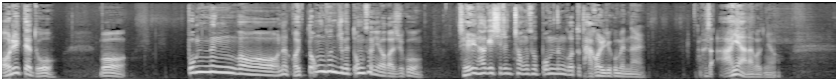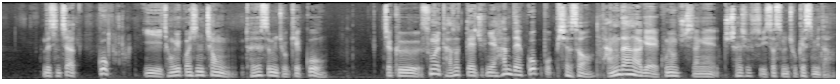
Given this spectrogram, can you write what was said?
어릴 때도 뭐 뽑는 거는 거의 똥손 중에 똥손이어가지고 제일 하기 싫은 청소 뽑는 것도 다 걸리고 맨날 그래서 아예 안 하거든요. 근데 진짜 꼭 이 정기권 신청 되셨으면 좋겠고 진짜 그 25대 중에 한 대 꼭 뽑히셔서 당당하게 공영 주차장에 주차하실 수 있었으면 좋겠습니다.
